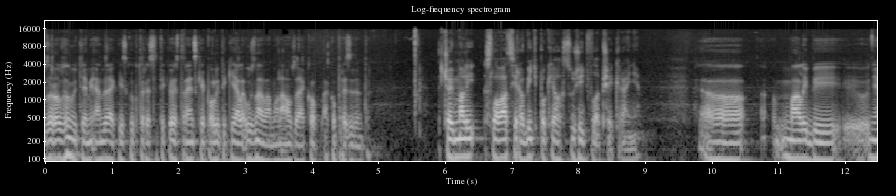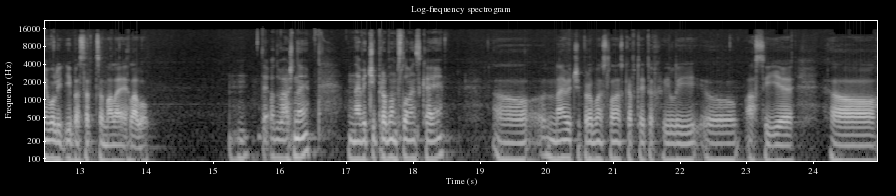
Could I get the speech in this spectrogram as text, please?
s rozhodnutiami Andreja Kisku, ktoré sa týkajú stranickej politiky, ale uznávam ho naozaj ako, ako prezidenta. Čo by mali Slováci robiť, pokiaľ chcú žiť v lepšej krajine? Uh, mali by nevoliť iba srdcom, ale aj hlavou. Uh-huh. To je odvážne. Najväčší problém Slovenska je? Uh, najväčší problém Slovenska v tejto chvíli uh, asi je uh,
